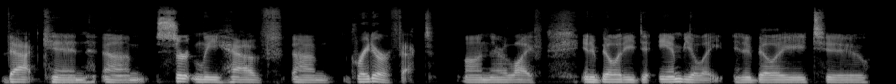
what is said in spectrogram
that can um, certainly have um, greater effect on their life. Inability to ambulate inability to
